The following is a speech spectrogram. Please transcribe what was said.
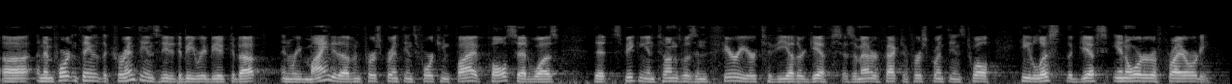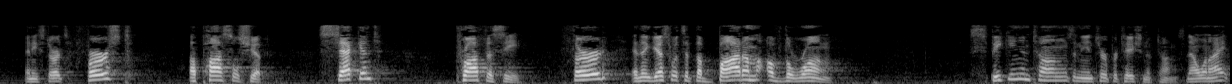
Uh, an important thing that the Corinthians needed to be rebuked about and reminded of in 1 Corinthians 14:5, Paul said was that speaking in tongues was inferior to the other gifts. As a matter of fact, in 1 Corinthians 12, he lists the gifts in order of priority. And he starts first, apostleship. Second, prophecy. Third, and then guess what's at the bottom of the rung? Speaking in tongues and the interpretation of tongues. Now, when I,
